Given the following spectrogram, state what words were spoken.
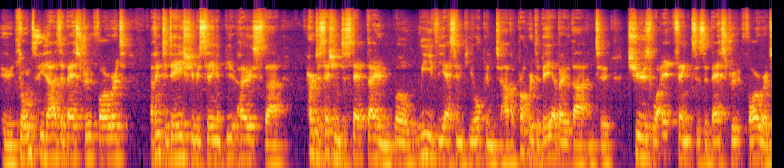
who don't see that as the best route forward. I think today she was saying at Bute House that her decision to step down will leave the SNP open to have a proper debate about that and to choose what it thinks is the best route forward.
